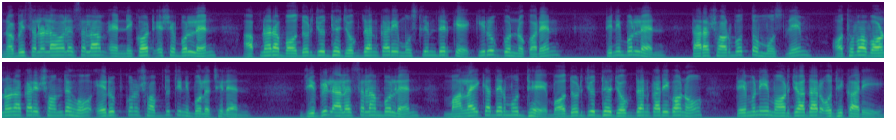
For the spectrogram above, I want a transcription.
নবী সাল্লাহ আলাইসাল্লাম এর নিকট এসে বললেন, আপনারা বদর যুদ্ধে যোগদানকারী মুসলিমদেরকে কিরূপ গণ্য করেন? তিনি বললেন, তারা সর্বোত্তম মুসলিম অথবা বর্ণনাকারী সন্দেহ এরূপ কোনো শব্দ তিনি বলেছিলেন। জিবরিল আলাহিসাল্লাম বললেন মালাইকাদের মধ্যে বদর যুদ্ধে যোগদানকারীগণও তেমনি মর্যাদার অধিকারী।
